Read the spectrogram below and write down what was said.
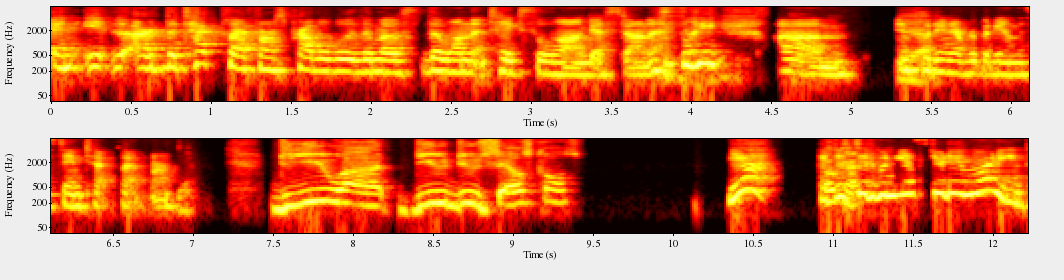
and it, our, the tech platform is probably the most the one that takes the longest honestly um and putting everybody on the same tech platform. Do you uh do you do sales calls? Yeah i just did one yesterday morning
